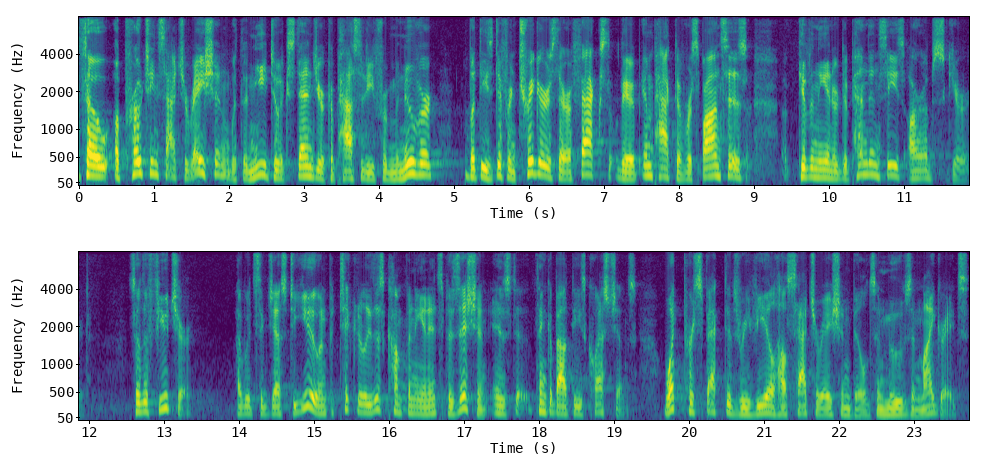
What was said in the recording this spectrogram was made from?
So, approaching saturation with the need to extend your capacity for maneuver, but these different triggers, their effects, the impact of responses, given the interdependencies, are obscured. So, the future I would suggest to you, and particularly this company in its position, is to think about these questions. What perspectives reveal how saturation builds and moves and migrates?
